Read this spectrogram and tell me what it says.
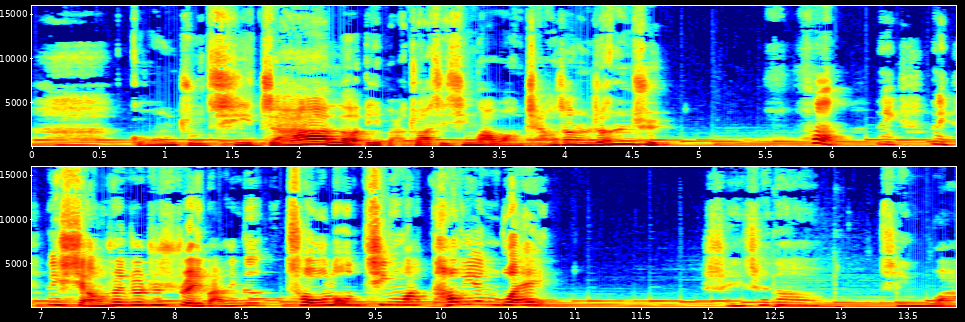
”公主气炸了，一把抓起青蛙往墙上扔去。哼！你你你想睡就去睡吧，那个丑陋青蛙，讨厌鬼！谁知道青蛙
